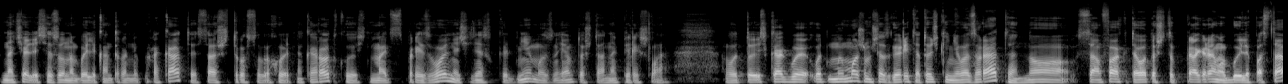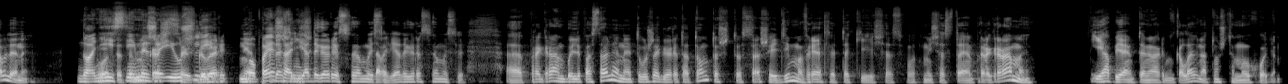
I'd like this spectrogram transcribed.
в начале сезона были контрольные прокаты, Саша Трусова выходит на короткую, снимается с произвольной, через несколько дней мы узнаем то, что она перешла. Вот, то есть, как бы, вот мы можем сейчас говорить о точке невозврата, но сам факт того, что программы были поставлены, но они вот, с ними же кажется, и ушли. Говорит... Нет, Но, подожди, они... я договорю свою мысль. Давай. Я договорю свою мысль. Э, программы были поставлены, это уже говорит о том, то, что Саша и Дима вряд ли такие сейчас. Вот мы сейчас ставим программы, и объявим Тамару Николаевну о том, что мы уходим.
